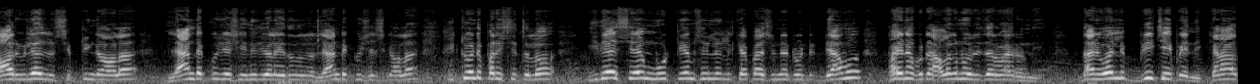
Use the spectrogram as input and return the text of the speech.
ఆరు విలేజ్ షిఫ్టింగ్ కావాలా? ల్యాండ్ ఎక్కువ చేసి ఎనిమిది వేల ఐదు వందల ల్యాండ్ ఎక్కువ చేసి కావాలా? ఇటువంటి పరిస్థితుల్లో ఇదే సేమ్ మూడు టీఎంసీ కెపాసిటీ ఉన్నటువంటి డ్యాము పైన ఒకటి అలగనూరు రిజర్వాయర్ ఉంది. దానివల్ల బ్రీచ్ అయిపోయింది. కెనాల్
